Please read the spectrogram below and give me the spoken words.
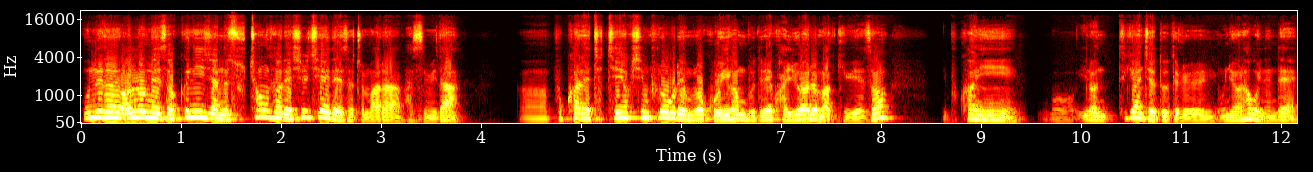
오늘은 언론에서 끊이지 않는 수청설의 실체에 대해서 좀 알아봤습니다. 어, 북한의 자체 혁신 프로그램으로 고위 간부들의 관료화를 막기 위해서 이 북한이 뭐 이런 특이한 제도들을 운영을 하고 있는데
